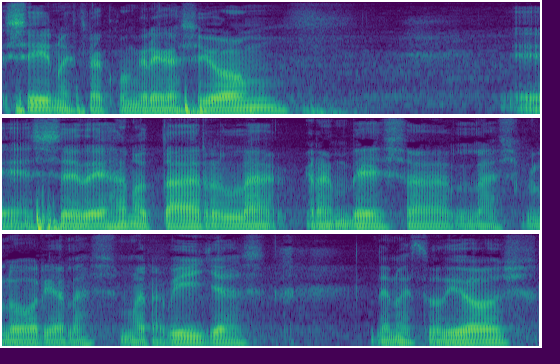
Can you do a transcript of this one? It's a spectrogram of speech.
Sí, nuestra congregación eh, se deja notar la grandeza, las glorias, las maravillas de nuestro Dios.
